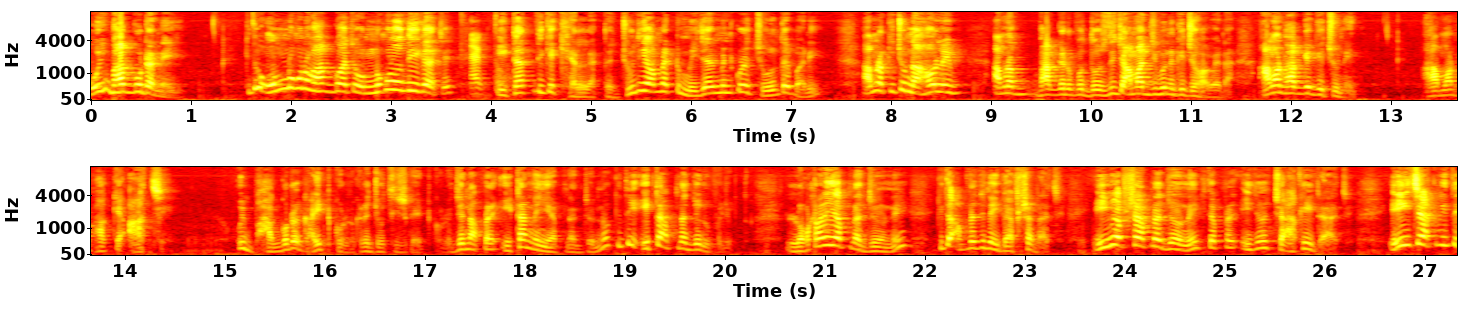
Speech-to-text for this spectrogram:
ওই ভাগ্যটা নেই। কিন্তু অন্য কোনো ভাগ্য আছে অন্য কোনো দিক আছে। এটার দিকে খেয়াল রাখতে যদি আমরা একটু মেজারমেন্ট করে চলতে পারি আমরা কিছু না হলে আমরা ভাগ্যের উপর দোষ দিচ্ছি আমার জীবনে কিছু হবে না। আমার ভাগ্যে কিছু নেই। আমার ভাগ্যে আছে। ওই ভাগ্যটা গাইড করবে এটা জ্যোতিষ গাইড করবে। যে আপনার এটা নেই আপনার জন্য, কিন্তু এটা আপনার জন্য উপযুক্ত। লটারি আপনার জন্য নেই, কিন্তু আপনার জন্য এই ব্যবসাটা আছে। এই ব্যবসা আপনার জন্য নেই, কিন্তু আপনার এই জন্য চাকরিটা আছে। এই চাকরিতে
